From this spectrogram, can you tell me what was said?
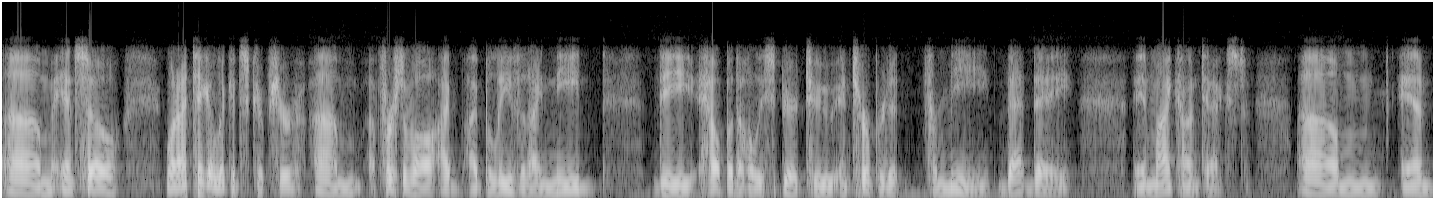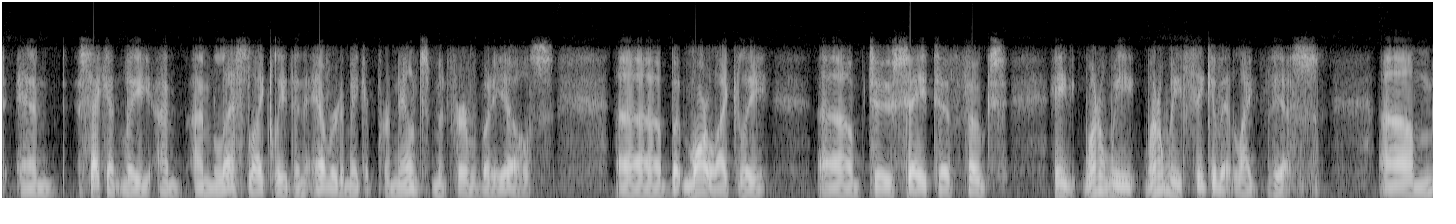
um, and so when I take a look at Scripture, um, first of all, I, I believe that I need the help of the Holy Spirit to interpret it for me that day in my context. Um, and and secondly, I'm I'm less likely than ever to make a pronouncement for everybody else, uh, but more likely um, to say to folks, "Hey, why don't we why don't we think of it like this?" Um,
